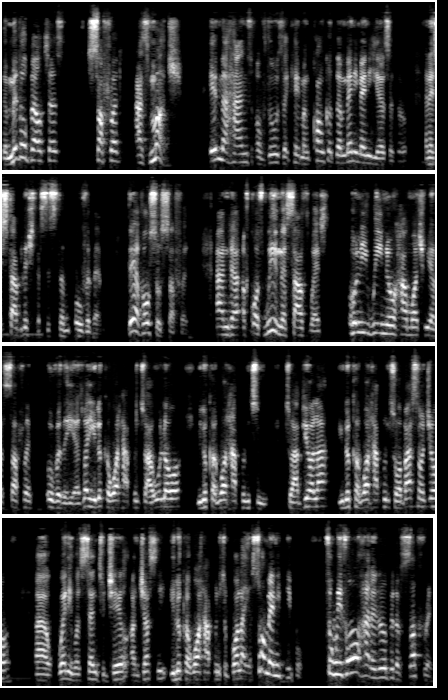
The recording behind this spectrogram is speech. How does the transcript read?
the Middle Belters suffered as much in the hands of those that came and conquered them many, many years ago and established a system over them. They have also suffered. And uh, of course, we in the Southwest, only we know how much we have suffered over the years. When you look at what happened to Awolowo, you look at what happened to, to Abiola, you look at what happened to Obasanjo, uh, when he was sent to jail unjustly. You look at what happened to Bola. So many people. So we've all had a little bit of suffering,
